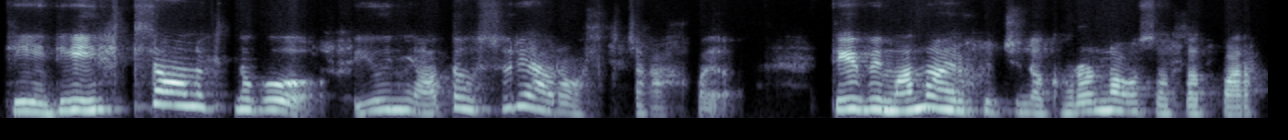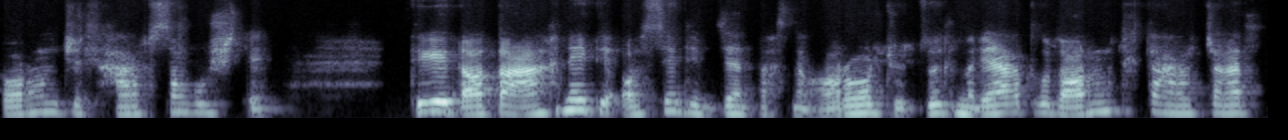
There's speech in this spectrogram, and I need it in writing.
Тийм. Тэгээ эх 7 хоногт нөгөө юуны одоо өсвөрийн авраг болох гэж байгаа байхгүй юу? Тэгээ би манай хоёр охин ч нөө коронавигоос болоод баг 3 жил харавсангүй дээ. Тэгээд одоо анхны улсын тэмцээнд бас нэг оруулж үзүүлмээр. Яг тэгвэл орон нутгад харуулж байгаа л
